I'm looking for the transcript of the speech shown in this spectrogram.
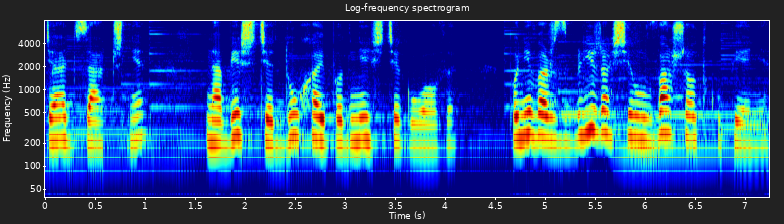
dziać zacznie, nabierzcie ducha i podnieście głowy, ponieważ zbliża się wasze odkupienie.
